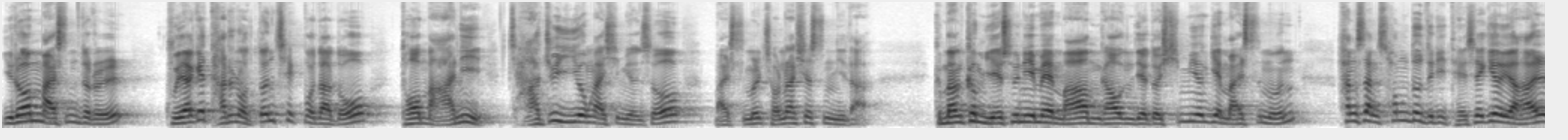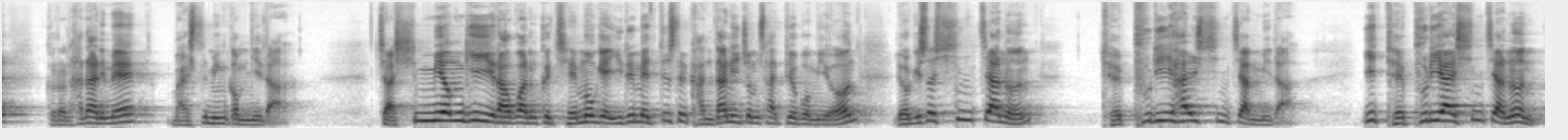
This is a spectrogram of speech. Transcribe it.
이러한 말씀들을 구약의 다른 어떤 책보다도 더 많이 자주 이용하시면서 말씀을 전하셨습니다. 그만큼 예수님의 마음 가운데도 신명기의 말씀은 항상 성도들이 되새겨야 할 그런 하나님의 말씀인 겁니다. 자, 신명기라고 하는 그 제목의 이름의 뜻을 간단히 좀 살펴보면 여기서 신자는 되풀이할 신자입니다. 이 되풀이할 신자는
